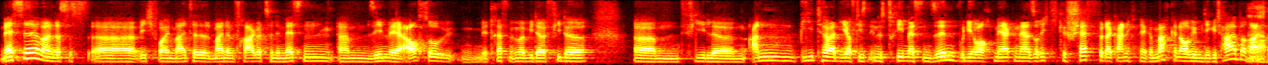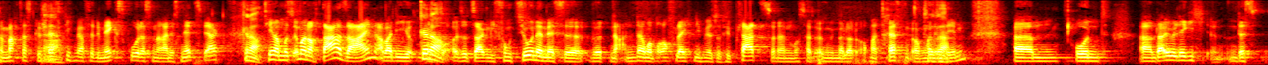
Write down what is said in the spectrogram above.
Messe? Weil das ist, äh, wie ich vorhin meinte, meine Frage zu den Messen ähm, sehen wir ja auch so. Wir treffen immer wieder viele ähm, viele Anbieter, die auf diesen Industriemessen sind, wo die aber auch merken, na, so richtig Geschäft wird da gar nicht mehr gemacht, genau wie im Digitalbereich. Ja. Man macht das Geschäft ja. nicht mehr auf dem Expo, das ist ein reines Netzwerk. Genau. Das Thema muss immer noch da sein, aber die genau. also sozusagen die Funktion der Messe wird eine andere. Man braucht vielleicht nicht mehr so viel Platz, sondern muss halt irgendwie mal Leute auch mal treffen irgendwann Total. im Leben. Ähm, und ähm, da überlege ich, das,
